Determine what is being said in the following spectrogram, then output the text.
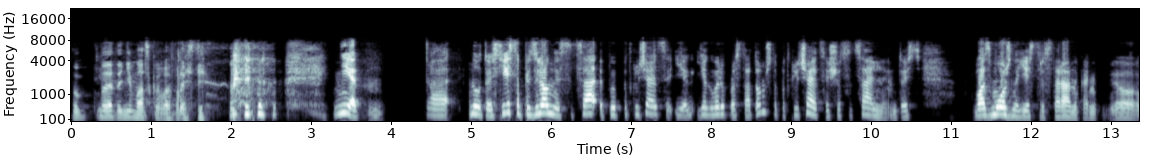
Ну, ну, это не Москва, прости. Нет, а, ну, то есть есть определенные социальные, подключаются, я, я говорю просто о том, что подключаются еще социальные, ну, то есть Возможно, есть рестораны, э,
